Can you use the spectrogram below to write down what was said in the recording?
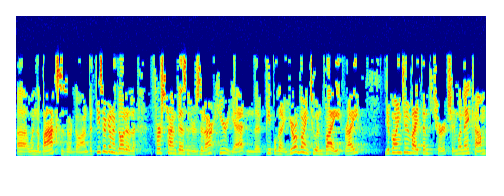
uh, when the boxes are gone. But these are going to go to the first time visitors that aren't here yet, and the people that you're going to invite, right? You're going to invite them to church, and when they come,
